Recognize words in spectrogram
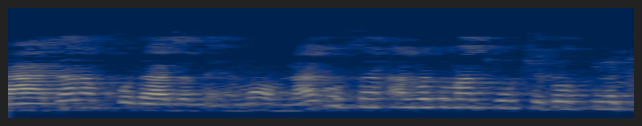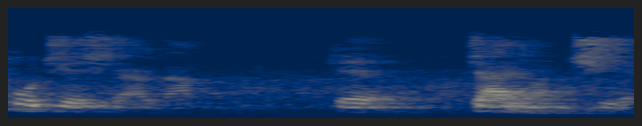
بعدا هم خود حضرت امام نگفتن. البته من تو اون کتاب اینو توجیهش کردم که جریان چیه.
